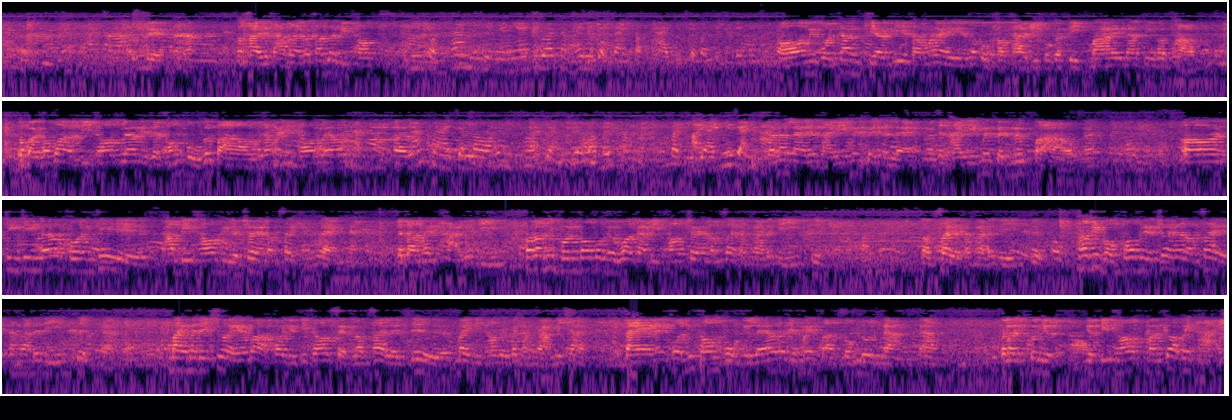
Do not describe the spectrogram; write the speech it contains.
โอเคนะฮะแล้วใครจะถามอะไร ไหมครับเรื่องดีท็อกมีผลข้างเคียงอย่างเงี้ยที่ว่าทำให้ระบบการขับถ่ายผิดปกติได้ไหมคะอ๋อ มีผลข้างเคียงที่ทำให้ระบบขับถ่ายผิดปกติไหมนะที่เขาถามก็หมายความว่าดีท็อกแล้วเนี่ยจะท้องผูกหรือเปล่าถ้าไม่ดีท็อกแล้ว จะรอให้ดีท็อกซ์อย่างเดียวแล้วไม่ทำปฏิกิริยาที่จะถ่ายนั่นแหละจะถ่ายเองไม่เป็นนั่นแหละจะถ่ายเองไม่เป็นหรือเปล่านะเออจริง ๆ แล้วคนที่ทำดีท็อกซ์จะช่วยให้ลำไส้แข็งแรงนะจะทำให้ถ่ายได้ดี เพราะที่ผลพบก็คือว่าการดีท็อกซ์ช่วยให้ลำไส้ทำงานได้ดีขึ้นลำไส้จะทำงานได้ดีขึ้นเท่าที่ผมพบเนี่ยช่วยให้ลำไส้ทำงานได้ดีขึ้นนะไม่ไม่ได้ช่วยแค่ว่าพออยู่ดีท็อกซ์เสร็จลำไส้เลยดื้อไม่ดีท็อกซ์เลยไม่ทำงานไม่ใช่ แต่ในคนที่ท้องผูกอยู่แล้วแล้วยังไม่ปรับสมดุลนะนะ เวลาคุณหยุดหยุดดีท็อกมันก็ไม่ถ่าย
